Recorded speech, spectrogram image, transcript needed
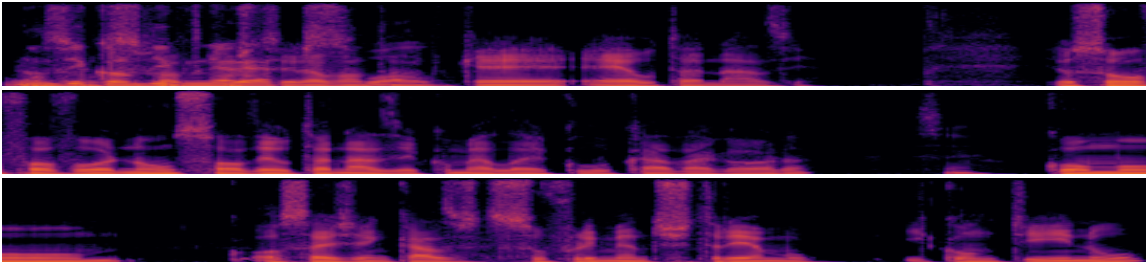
um digo que digo negro, é à pessoal. vontade, que é, é a eutanásia. Eu sou a favor não só da eutanásia como ela é colocada agora, Sim. como, ou seja, em casos de sofrimento extremo e contínuo,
